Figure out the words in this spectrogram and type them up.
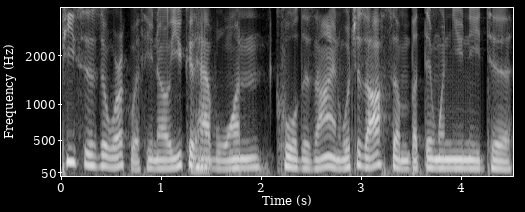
pieces to work with. You know you could have one cool design which is awesome but then when you need to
